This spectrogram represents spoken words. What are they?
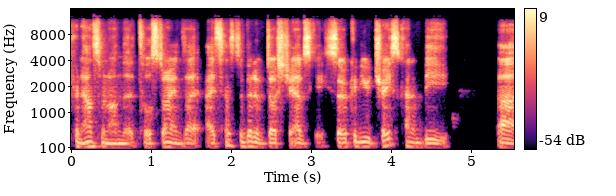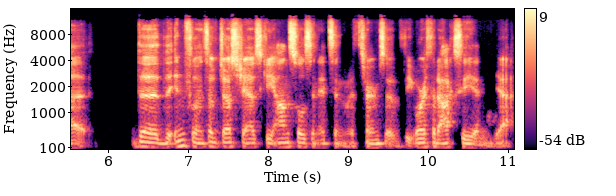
pronouncement on the Tolstoyans, I, I sensed a bit of Dostoevsky. So could you trace kind of the uh, the the influence of Dostoevsky on Solzhenitsyn with terms of the orthodoxy and yeah.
